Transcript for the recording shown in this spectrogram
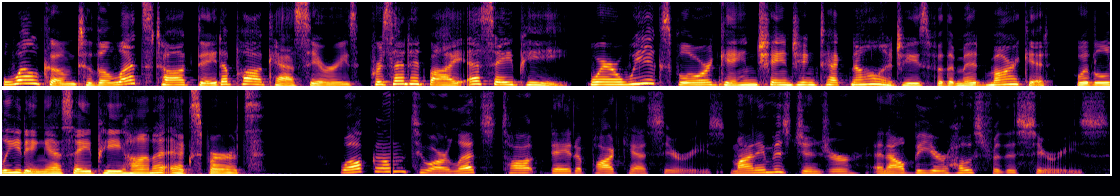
Welcome to the Let's Talk Data podcast series presented by SAP, where we explore game changing technologies for the mid market with leading SAP HANA experts. Welcome to our Let's Talk Data podcast series. My name is Ginger, and I'll be your host for this series.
